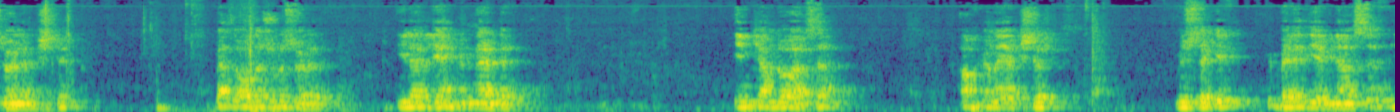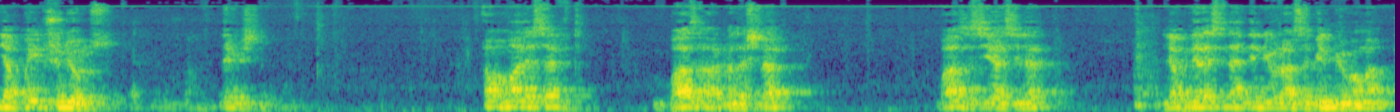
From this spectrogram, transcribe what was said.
söylemişti. Ben de orada şunu söyledim. İlerleyen günlerde imkan doğarsa Afyon'a yakışır müstakil bir belediye binası yapmayı düşünüyoruz demiştim. Ama maalesef bazı arkadaşlar, bazı siyasiler lafı neresinden dinliyorlarsa bilmiyorum ama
